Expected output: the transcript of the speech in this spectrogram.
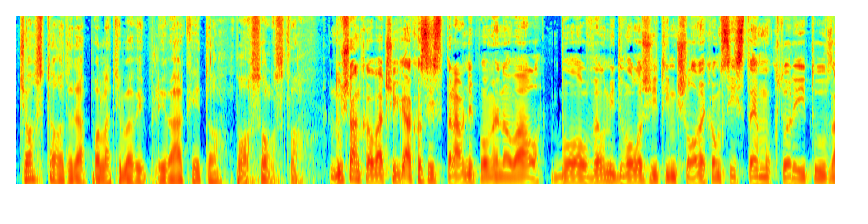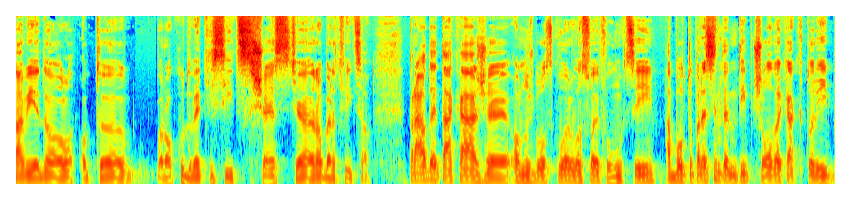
Čo z toho teda podľa teba vyplýva? Aké je to posolstvo? Dušan Kovačík, ako si správne pomenoval, bol veľmi dôležitým človekom systému, ktorý tu zaviedol od e, roku 2006 e, Robert Fico. Pravda je taká, že on už bol skôr vo svojej funkcii a bol to presne ten typ človeka, ktorý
